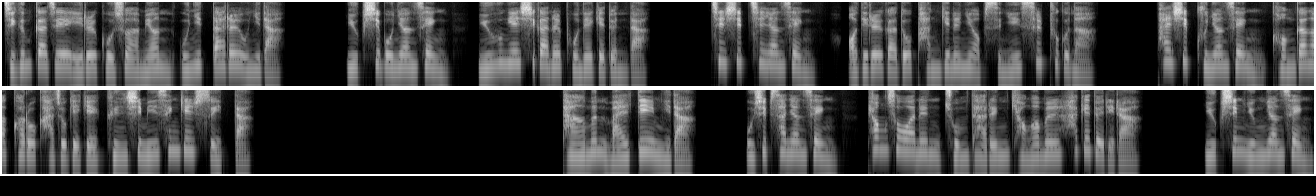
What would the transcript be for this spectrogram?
지금까지의 일을 고수하면 운이 따를 운이다. 65년생 유흥의 시간을 보내게 된다. 77년생 어디를 가도 반기는 이 없으니 슬프구나. 89년생 건강 악화로 가족에게 근심이 생길 수 있다. 다음은 말띠입니다. 54년생 평소와는 좀 다른 경험을 하게 되리라. 66년생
